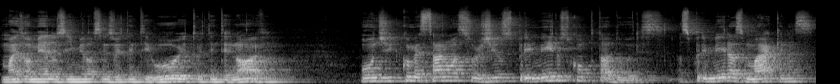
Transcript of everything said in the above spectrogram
mais ou menos em 1988, 89, onde começaram a surgir os primeiros computadores, as primeiras máquinas,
